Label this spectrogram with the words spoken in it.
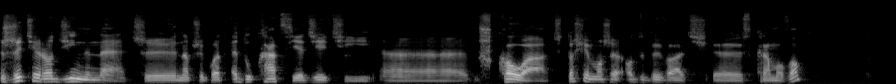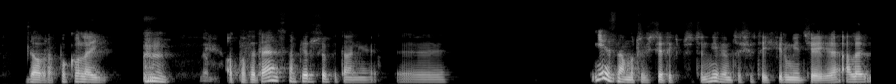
życie rodzinne, czy na przykład edukacja dzieci, e, szkoła, czy to się może odbywać e, skramowo? Dobra, po kolei. Dobra. Odpowiadając na pierwsze pytanie, y, nie znam oczywiście tych przyczyn, nie wiem, co się w tej firmie dzieje, ale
